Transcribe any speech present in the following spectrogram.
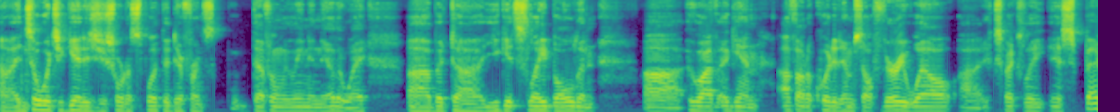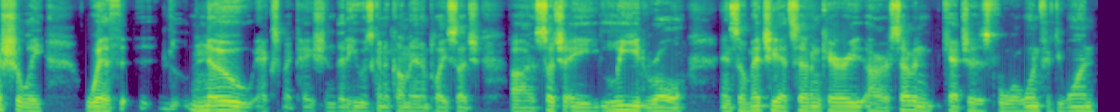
Uh, and so what you get is you sort of split the difference, definitely leaning the other way. but you get Slade Bolden, who I again I thought acquitted himself very well, especially especially with no expectation that he was going to come in and play such uh, such a lead role. And so Metchie had seven carry or seven catches for 151.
